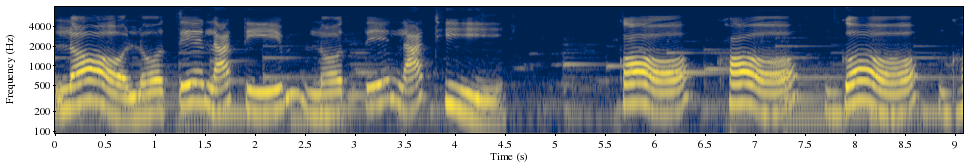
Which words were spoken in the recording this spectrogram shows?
ল, লতে লাটিম, লতে লাঠি। ক, খ, গ, ঘ।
